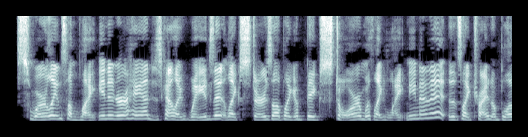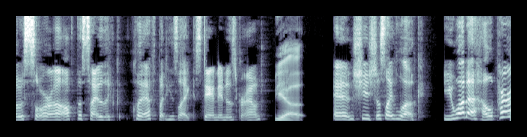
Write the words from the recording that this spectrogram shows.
swirling some lightning in her hand, just kind of like waves it, like stirs up like a big storm with like lightning in it. And it's like trying to blow Sora off the side of the cliff, but he's like standing his ground. Yeah. And she's just like, look, you want to help her?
